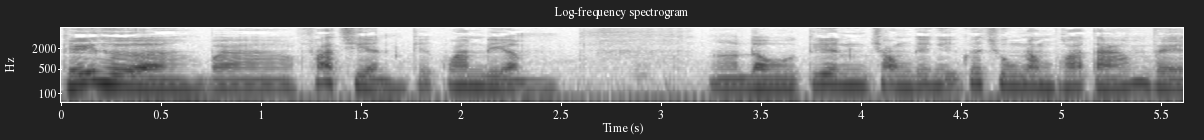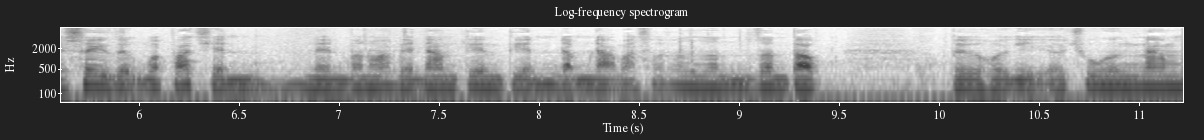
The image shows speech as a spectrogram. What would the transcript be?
kế thừa và phát triển cái quan điểm ờ, đầu tiên trong cái nghị quyết chung năm khóa 8 về xây dựng và phát triển nền văn hóa Việt Nam tiên tiến đậm đà bản sắc dân, dân tộc từ hội nghị ở Trung ương 5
